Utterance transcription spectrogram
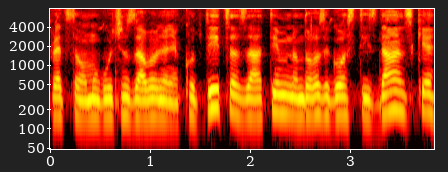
predstavom mogućnost zabavljanja kod ptica, zatim nam dolaze gosti iz Danske,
